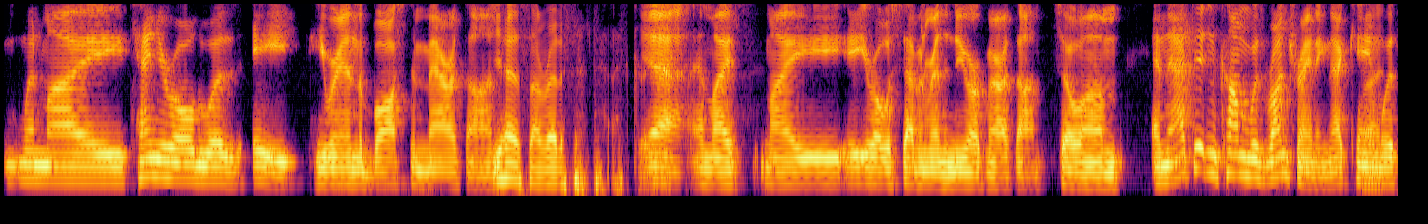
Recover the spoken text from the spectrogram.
when my ten year old was eight. He ran the Boston Marathon. Yes, I read it. That's great. Yeah, and my my eight year old was seven ran the New York Marathon. So um, and that didn't come with run training. That came Right. with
